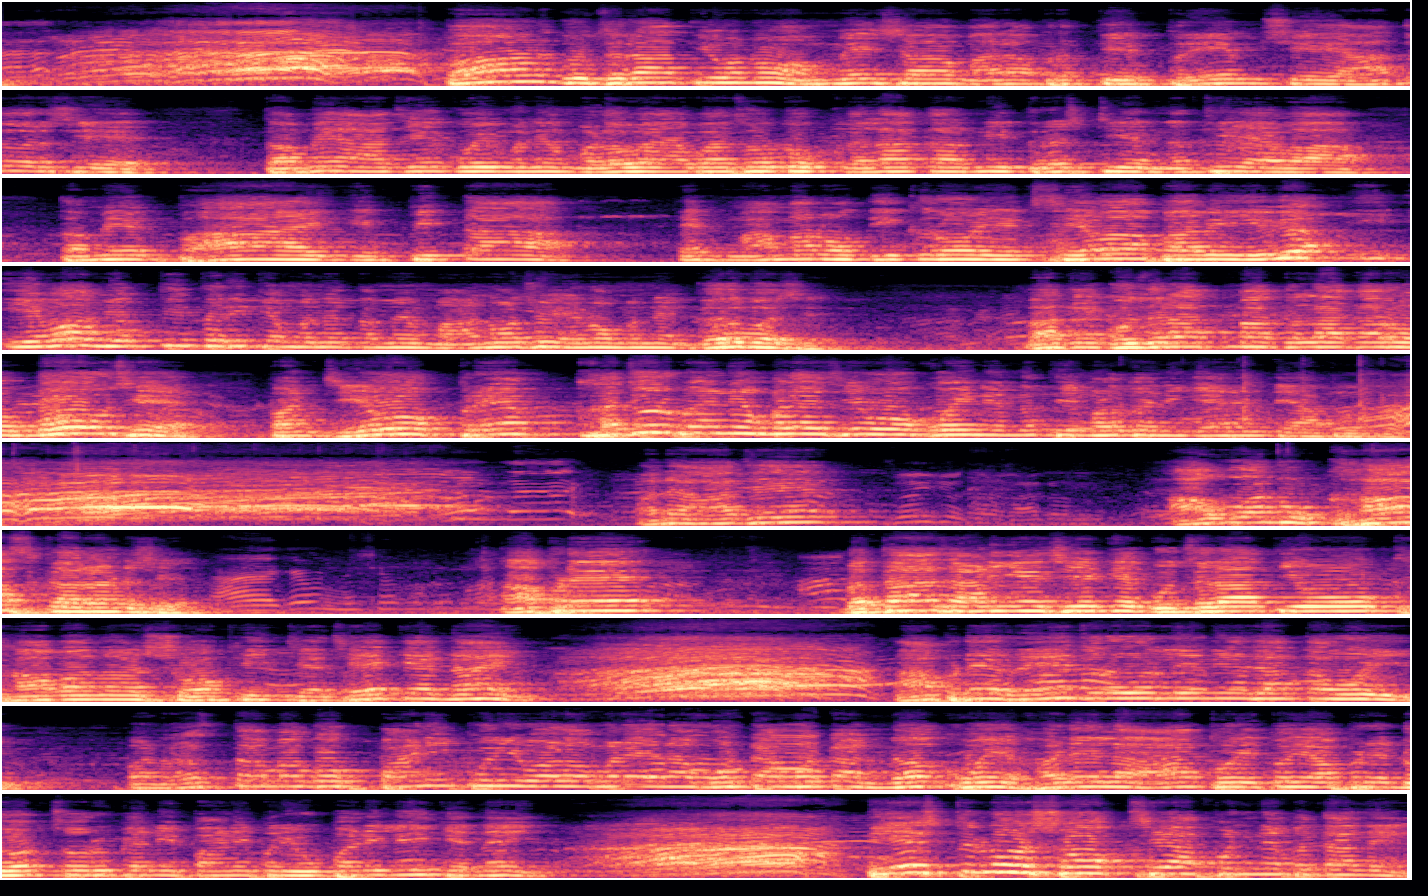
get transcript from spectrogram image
પણ ગુજરાતીઓનો હંમેશા મારા પ્રત્યે પ્રેમ છે, આદર છે. તમે આજે કોઈ મને મળવા આવ્યા છો તો કલાકારની દ્રષ્ટિએ નથી આવ્યા. તમે એક ભાઈ, એક પિતા, એક મામાનો દીકરો, એક સેવા ભાવી એવા એવા વ્યક્તિ તરીકે મને તમે માનો છો, એનો મને ગર્વ છે. બાકી ગુજરાતમાં કલાકારો બહુ છે, પણ જેવો પ્રેમ ખજૂરભાઈને મળે છે, એવો કોઈને નથી મળતો, એની ગેરંટી આપું છું. અને આજે આવવાનું ખાસ કારણ છે. આપણે બધા જાણીએ છીએ કે ગુજરાતીઓ ખાવાના શોખીન છે કે નહીં? આપણે રેન્જ રોવર લઈને જતા હોય પણ રસ્તામાં કોઈક પાણીપુરી વાળો મળે, એના મોટા મોટા નખ હોય, હળેલા હાથ હોય, તોય આપણે દોઢસો રૂપિયાની પાણીપુરી ઉપાડી લઈ કે નહીં? ટેસ્ટ નો શોખ છે આપણને બધાને.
